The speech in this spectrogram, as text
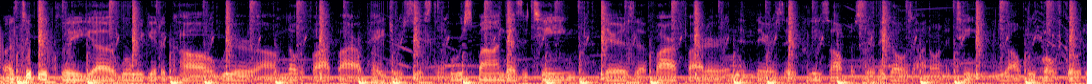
Well, typically, uh, when we get a call, we're um, notified by our pager system. We respond as a team. There's a firefighter, and then there's a police officer that goes out on the team. We all we both go together.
